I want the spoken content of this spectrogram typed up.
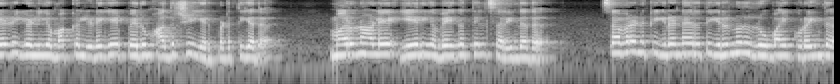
ஏழை எளிய மக்களிடையே பெரும் அதிர்ச்சியை ஏற்படுத்தியது. மறுநாளே ஏறிய வேகத்தில் சரிந்தது. சவரனுக்கு இரண்டாயிரத்து இருநூறு ரூபாய் குறைந்து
